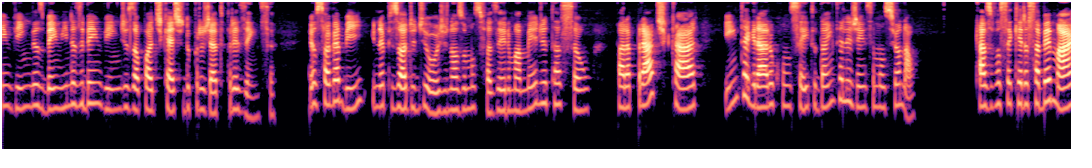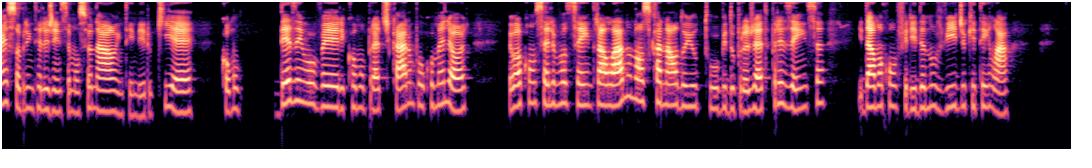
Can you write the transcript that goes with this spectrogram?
Bem-vindas, bem-vindas e bem-vindos ao podcast do Projeto Presença. Eu sou a Gabi e no episódio de hoje nós vamos fazer uma meditação para praticar e integrar o conceito da inteligência emocional. Caso você queira saber mais sobre inteligência emocional, entender o que é, como desenvolver e como praticar um pouco melhor, eu aconselho você a entrar lá no nosso canal do YouTube do Projeto Presença e dar uma conferida no vídeo que tem lá.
